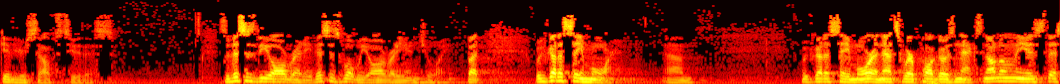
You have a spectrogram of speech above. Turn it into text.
give yourselves to this. So this is the already. This is what we already enjoy. But we've got to say more. Um, we've got to say more, and that's where Paul goes next. Not only is this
